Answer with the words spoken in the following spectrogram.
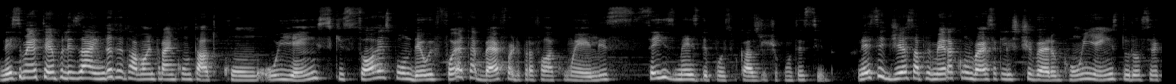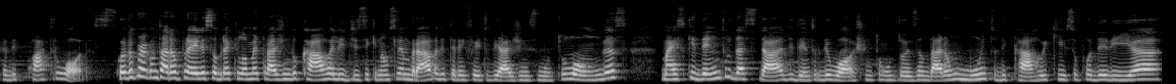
Nesse meio tempo, eles ainda tentavam entrar em contato com o Jens, que só respondeu e foi até Bedford para falar com eles seis meses depois que o caso já tinha acontecido. Nesse dia, essa primeira conversa que eles tiveram com o Jens durou cerca de quatro horas. Quando perguntaram para ele sobre a quilometragem do carro, ele disse que não se lembrava de terem feito viagens muito longas, mas que dentro da cidade, dentro de Washington, os dois andaram muito de carro e que isso poderia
